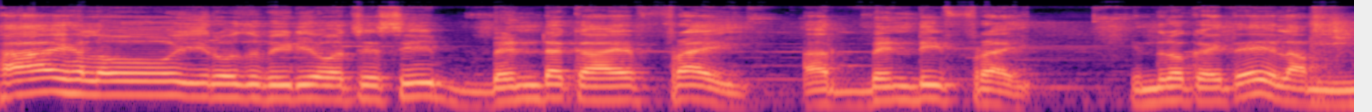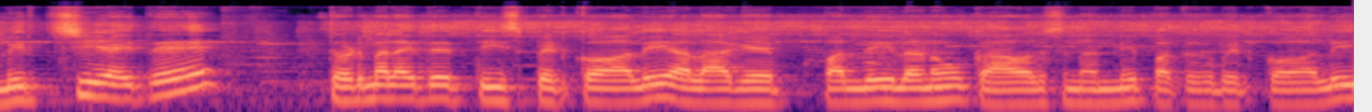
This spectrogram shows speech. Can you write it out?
హాయ్ హలో. ఈరోజు వీడియో వచ్చేసి బెండకాయ ఫ్రై ఆర్ బెండి ఫ్రై. ఇందులోకైతే ఇలా మిర్చి అయితే తొడిమలు అయితే తీసి పెట్టుకోవాలి. అలాగే పల్లీలను కావలసినన్ని పక్కకు పెట్టుకోవాలి.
